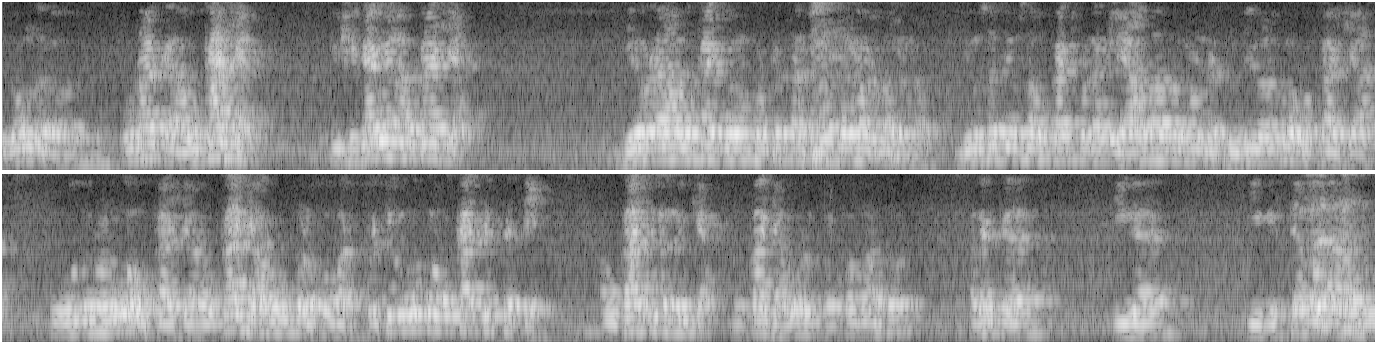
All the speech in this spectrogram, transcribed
ಇದೊಂದು ಕೂಡಕ್ಕೆ ಅವಕಾಶ. ಈ ಸಿಗಂಗಿಲ್ಲ ಅವಕಾಶ. ದೇವರ ಅವಕಾಶ ಕೊಟ್ಟಿರ್ತಾರೆ ಕೆಲಸ ಮಾಡಬಾರ್ದು ನಾವು ದಿವಸ ದಿವಸ ಅವಕಾಶ ಕೊಡಂಗಿಲ್ಲ. ಯಾವುದಾದ್ರು ನೋಡ್ರಿ ದುಡಿಯೊಳಗೂ ಅವಕಾಶ ಓದೋರೊಳಗೂ ಅವಕಾಶ ಅವಕಾಶ ಅವ್ರು ಕಳ್ಕೊಬಾರ್ದು. ಪ್ರತಿಯೊಂದಕ್ಕೂ ಅವಕಾಶ ಇರ್ತೈತಿ. ಅವಕಾಶನ ಮುಖ್ಯ. ಅವಕಾಶ ಅವರು ಕಳ್ಕೊಬಾರ್ದು. ಅದಕ್ಕೆ ಈಗ ಈಗ ಇಷ್ಟೆಲ್ಲ ಅವರು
